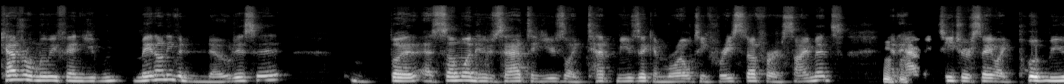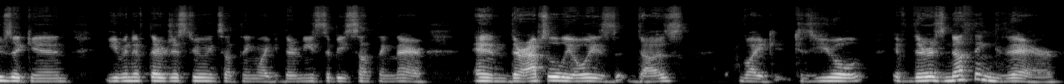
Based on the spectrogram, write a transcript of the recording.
casual movie fan you may not even notice it but as someone who's had to use like temp music and royalty free stuff for assignments mm-hmm. and having teachers say like put music in even if they're just doing something like there needs to be something there and there absolutely always does like because you'll if there's nothing there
